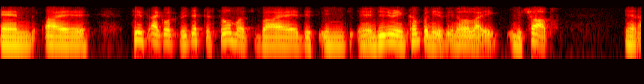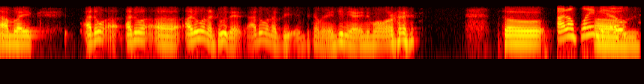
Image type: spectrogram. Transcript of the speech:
And I since I got rejected so much by these in, engineering companies, you know, like the shops, and I'm like, I don't, I don't, uh, I don't want to do that. I don't want to be become an engineer anymore. so I don't blame you. um,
